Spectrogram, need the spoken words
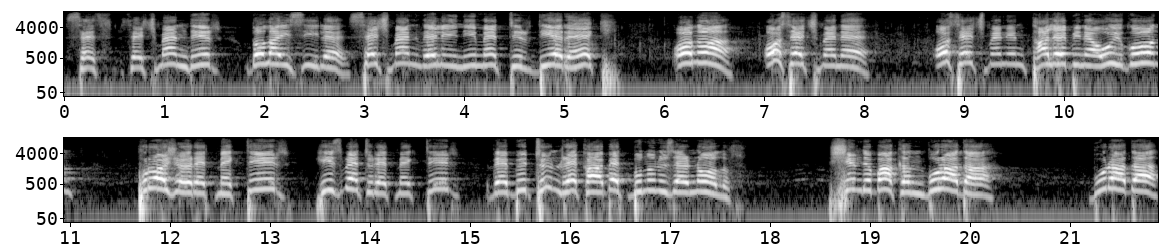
ses, seçmendir, dolayısıyla seçmen veli nimettir diyerek onu o seçmene, o seçmenin talebine uygun proje üretmektir, hizmet üretmektir ve bütün rekabet bunun üzerine olur. Şimdi bakın burada burada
